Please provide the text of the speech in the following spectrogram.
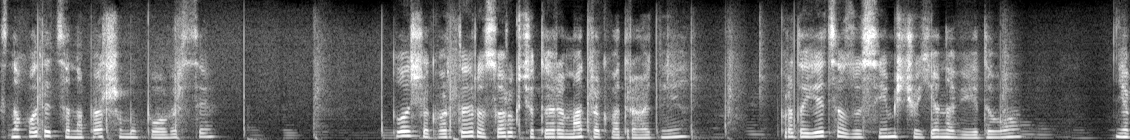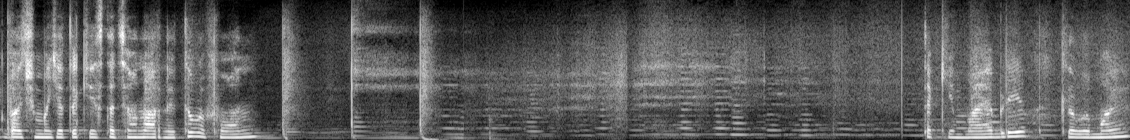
Знаходиться на першому поверсі. Площа квартири 44 метри квадратні. Продається з усім, що є на відео. Як бачимо, є такий стаціонарний телефон. Такі меблі, килими,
